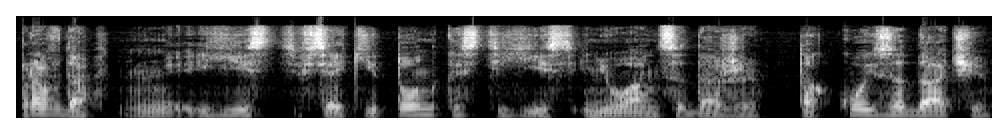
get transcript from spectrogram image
Правда, есть всякие тонкости, есть нюансы даже такой задачи,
